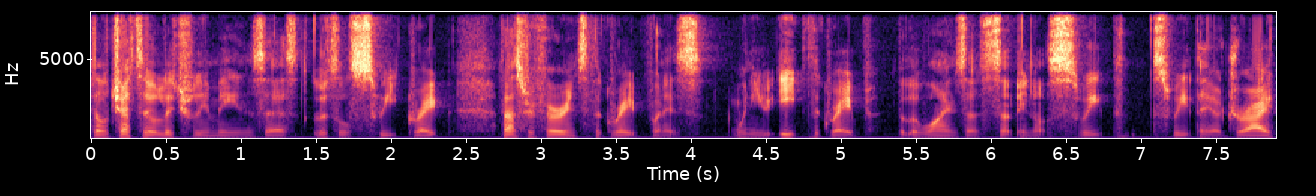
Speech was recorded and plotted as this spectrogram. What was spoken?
Dolcetto literally means a little sweet grape. That's referring to the grape when it's when you eat the grape, but the wines are certainly not sweet. Sweet, they are dry.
